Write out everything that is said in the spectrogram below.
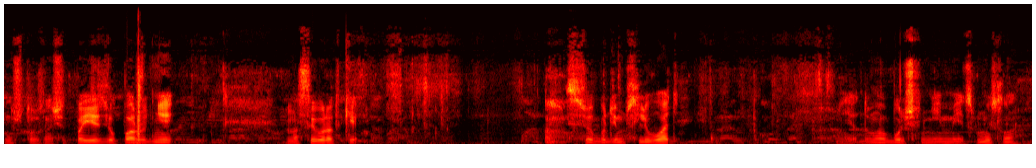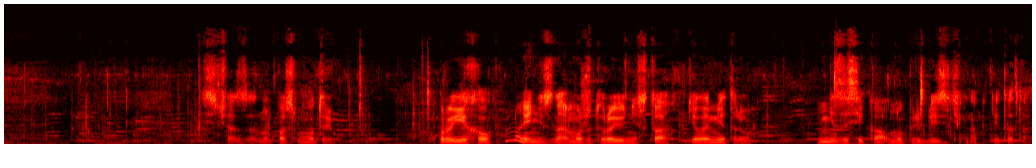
Ну что, значит, поездил пару дней на сыворотке. Все, будем сливать. Я думаю, больше не имеет смысла. Сейчас заодно посмотрим. Проехал, ну, я не знаю, может в районе 100 километров. Не засекал, ну, приблизительно где-то так.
